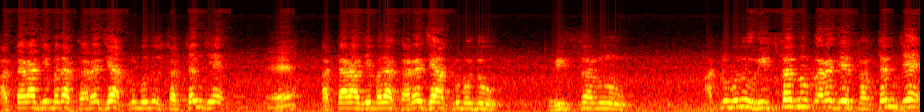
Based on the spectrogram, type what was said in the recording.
અત્યારે જે બધા કરે છે આટલું બધું સ્વચ્છંદ છે? હે? અત્યારે જે બધા કરે છે આટલું બધું રીતસરનું આટલું બધું રીતસરનું કરે છે સ્વચ્છંદ છે?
